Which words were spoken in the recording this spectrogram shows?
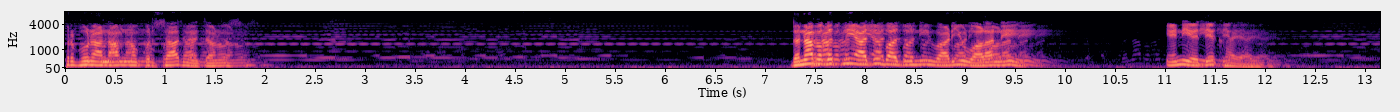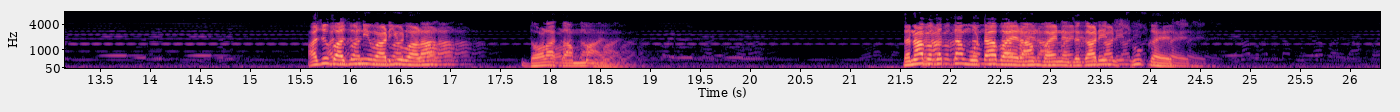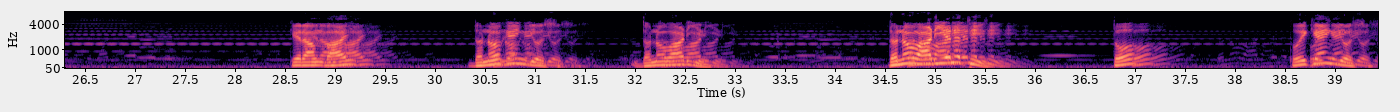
પ્રભુના નામનો પ્રસાદ વેચાણો છે. ધના ભગતની આજુબાજુની વાડીઓ વાળાને એની અદેખાય આવી. આજુબાજુની વાડીઓ વાળા ધોળા ગામમાં આવ્યા. ધના ભગતના મોટા ભાઈ રામભાઈને જગાડીને શું કહે છે? કે રામભાઈ ધનો ક્યાં ગયો છે? ધનો વાડીએ ધનો વાડીએ નથી. તો? તોય ક્યાં ગયો છે?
